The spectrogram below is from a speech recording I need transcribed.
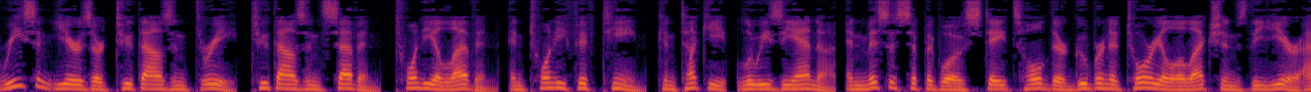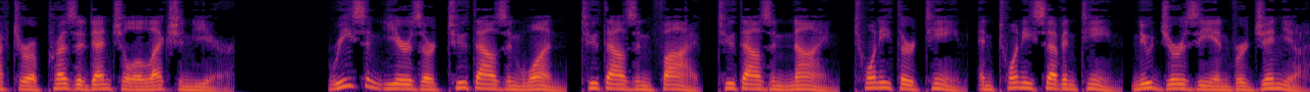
Recent years are 2003, 2007, 2011, and 2015. Kentucky, Louisiana, and Mississippi. states hold their gubernatorial elections the year after a presidential election year. Recent years are 2001, 2005, 2009, 2013, and 2017. New Jersey and Virginia.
